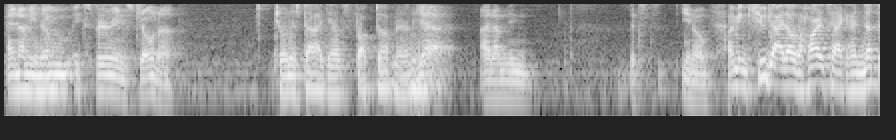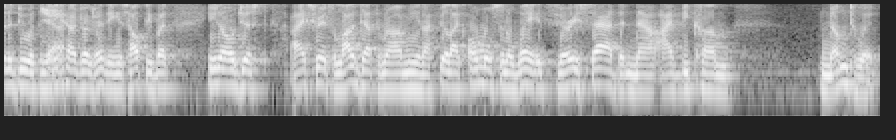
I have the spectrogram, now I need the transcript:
And I mean, you, know? you experienced Jonas. Jonas died. Yeah, it was fucked up, man. Yeah. And I mean, it's you know. I mean, Q died. That was a heart attack and had nothing to do with yeah. any kind of drugs or anything. He's healthy, but you know, just I experienced a lot of death around me, and I feel like almost in a way, it's very sad that now I've become numb to it.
